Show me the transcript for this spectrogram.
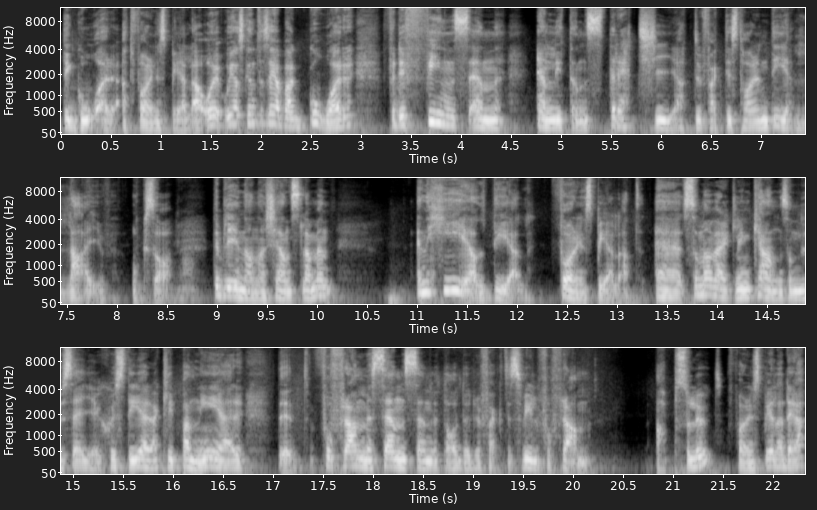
det går att förinspela. Och, och jag ska inte säga bara går, för det finns en, en liten stretch i att du faktiskt har en del live också. Det blir en annan känsla, men en hel del förinspelat eh, som man verkligen kan, som du säger, justera, klippa ner, det, få fram essensen utav det du faktiskt vill få fram. Absolut, förinspela det.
